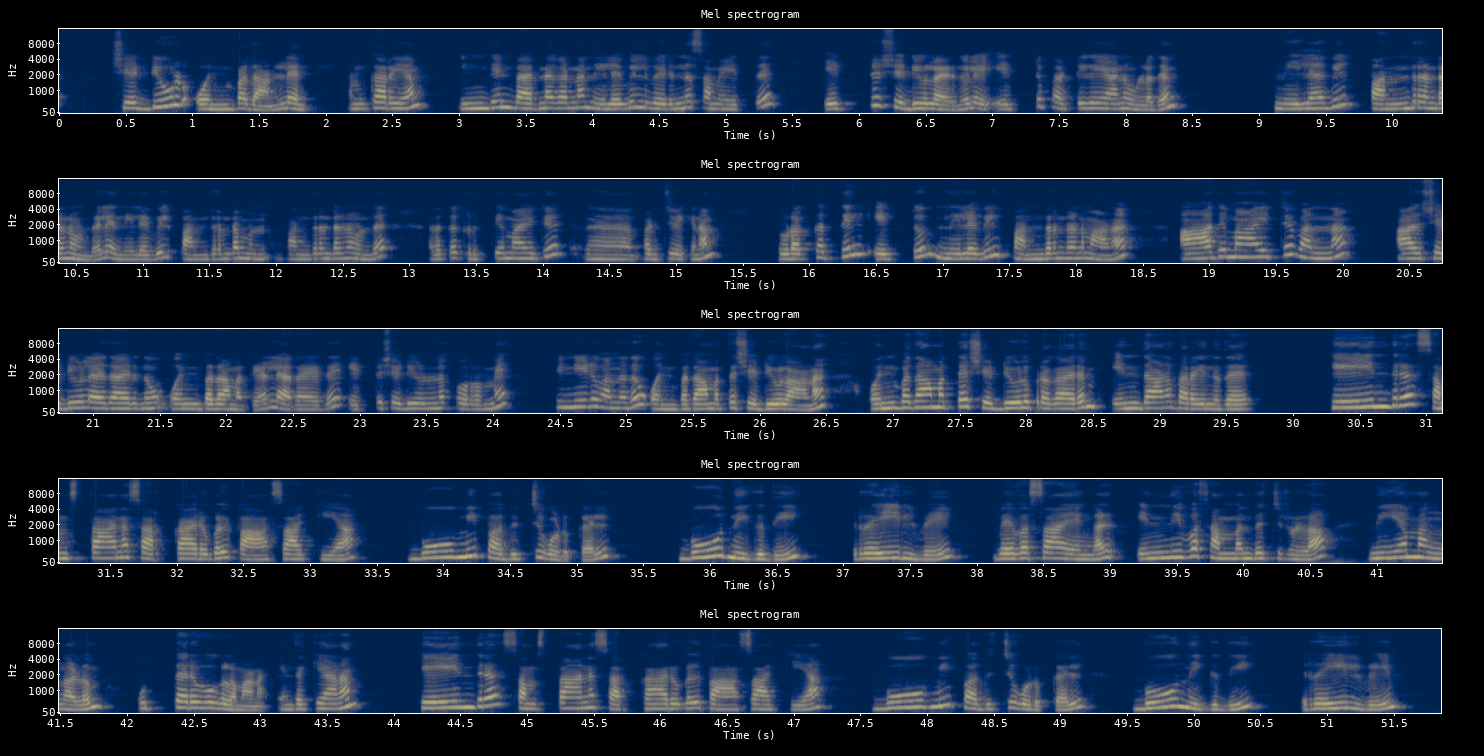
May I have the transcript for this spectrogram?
ഷെഡ്യൂൾ ഒൻപതാണ് അല്ലെ? നമുക്കറിയാം ഇന്ത്യൻ ഭരണഘടന നിലവിൽ വരുന്ന സമയത്ത് എട്ട് ഷെഡ്യൂൾ ആയിരുന്നു അല്ലെ? എട്ട് പട്ടികയാണ് ഉള്ളത്. നിലവിൽ പന്ത്രണ്ടെണ്ണം ഉണ്ട് അല്ലെ? നിലവിൽ പന്ത്രണ്ട് പന്ത്രണ്ടെണ്ണം ഉണ്ട്. അതൊക്കെ കൃത്യമായിട്ട് പഠിച്ചു വെക്കണം. തുടക്കത്തിൽ എട്ടും നിലവിൽ പന്ത്രണ്ടെണ്ണമാണ്. ആദ്യമായിട്ട് വന്ന ആ ഷെഡ്യൂൾ ഏതായിരുന്നു? ഒൻപതാമത്തെ അല്ലേ? അതായത് എട്ട് ഷെഡ്യൂളിന് പുറമെ പിന്നീട് വന്നത് ഒൻപതാമത്തെ ഷെഡ്യൂൾ ആണ്. ഒൻപതാമത്തെ ഷെഡ്യൂൾ പ്രകാരം എന്താണ് പറയുന്നത്? കേന്ദ്ര സംസ്ഥാന സർക്കാരുകൾ പാസാക്കിയ ഭൂമി പതിച്ചു കൊടുക്കൽ ഭൂനികുതി റെയിൽവേ വ്യവസായങ്ങൾ എന്നിവ സംബന്ധിച്ചിട്ടുള്ള നിയമങ്ങളും ഉത്തരവുകളുമാണ്. എന്തൊക്കെയാണ്? കേന്ദ്ര സംസ്ഥാന സർക്കാരുകൾ പാസാക്കിയ ഭൂമി പതിച്ചു കൊടുക്കൽ ഭൂനികുതി റെയിൽവേ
